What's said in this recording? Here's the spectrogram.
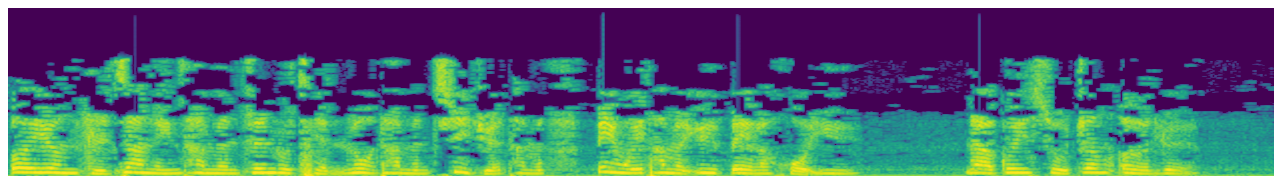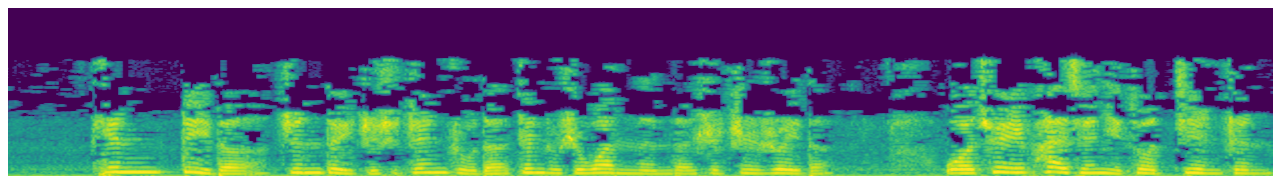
恶用只降临他们，真主谴怒他们，弃绝他们，并为他们预备了火狱。那归宿真恶劣。天地的军队只是真主的，真主是万能的，是至睿的。我却派遣你做见证、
